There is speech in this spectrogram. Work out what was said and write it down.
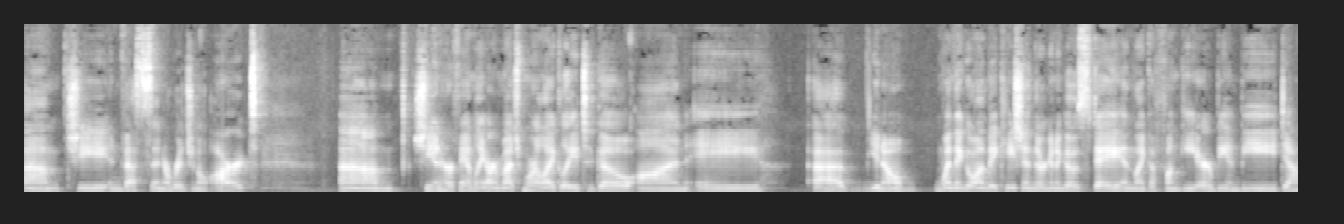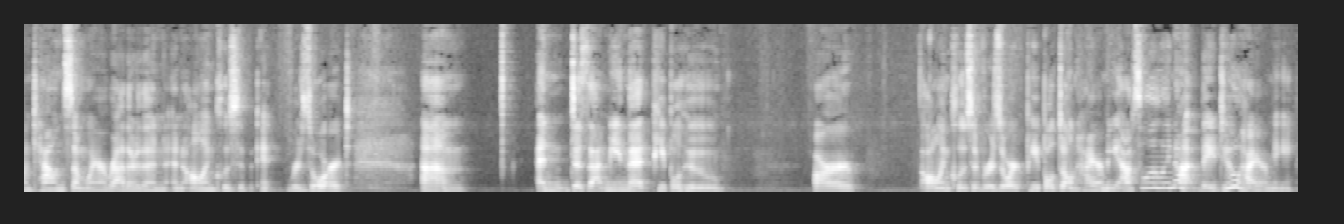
um, she invests in original art. Um, she and her family are much more likely to go on a, uh, you know, when they go on vacation, they're going to go stay in like a funky Airbnb downtown somewhere rather than an all inclusive eh, resort. Um, and does that mean that people who are all inclusive resort people don't hire me? Absolutely not. They do hire me.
